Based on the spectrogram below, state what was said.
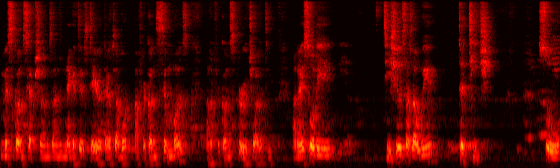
misconceptions and negative stereotypes about African symbols and African spirituality. And I saw the t-shirts as a way to teach. So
